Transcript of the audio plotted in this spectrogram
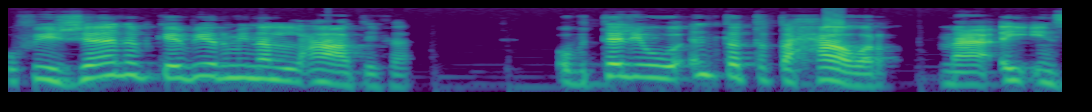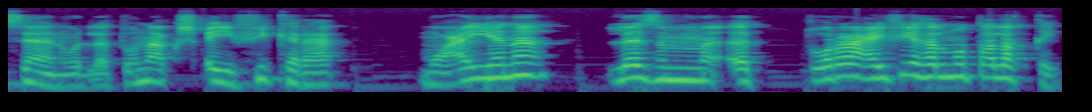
وفي جانب كبير من العاطفة. وبالتالي وأنت تتحاور مع أي إنسان ولا تناقش أي فكرة معينة لازم تراعي فيها المتلقي.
